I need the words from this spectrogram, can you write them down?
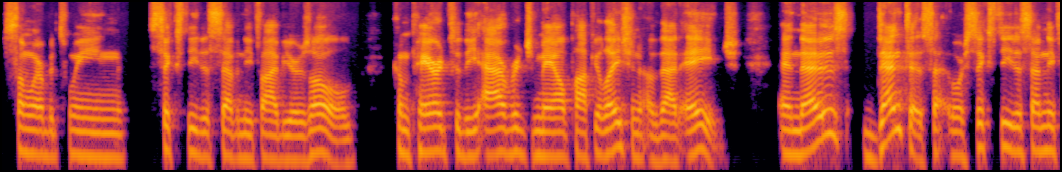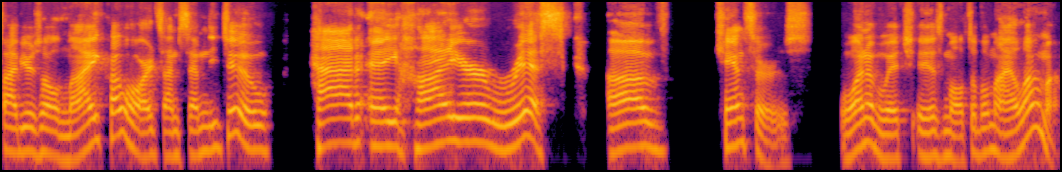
somewhere between 60 to 75 years old compared to the average male population of that age and those dentists that were 60 to 75 years old, my cohorts, I'm 72, had a higher risk of cancers, one of which is multiple myeloma.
